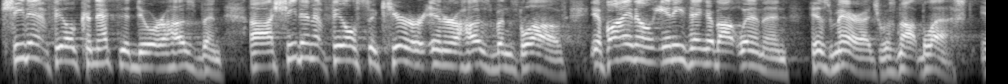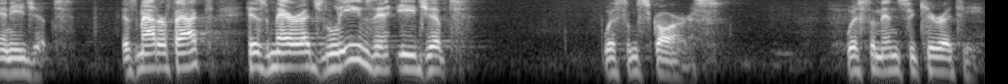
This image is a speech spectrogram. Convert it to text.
She didn't feel connected to her husband. Uh, she didn't feel secure in her husband's love. If I know anything about women, his marriage was not blessed in Egypt. As a matter of fact, his marriage leaves Egypt with some scars, with some insecurity.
